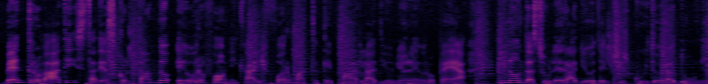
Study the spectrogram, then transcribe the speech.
Ben trovati, state ascoltando Eurofonica, il format che parla di Unione Europea, in onda sulle radio del circuito Raduni,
